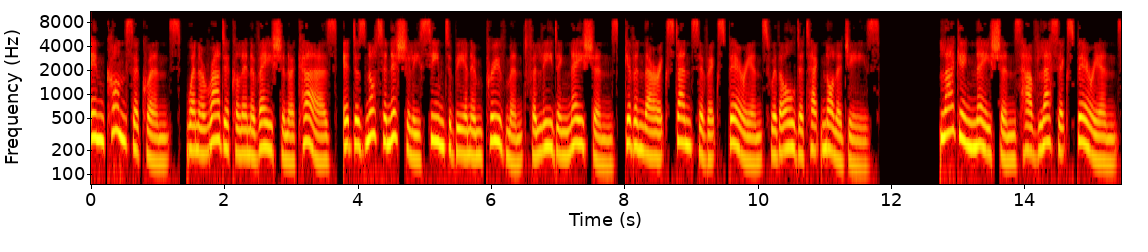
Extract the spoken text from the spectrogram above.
In consequence, when a radical innovation occurs, it does not initially seem to be an improvement for leading nations, given their extensive experience with older technologies. Lagging nations have less experience,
